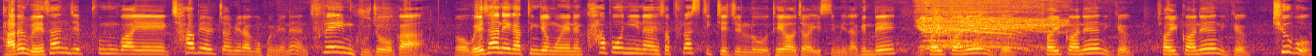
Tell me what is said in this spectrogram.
다른 외산 제품과의 차별점이라고 보면은 프레임 구조가 어, 외산에 같은 경우에는 카본이나 해서 플라스틱 재질로 되어져 있습니다. 근데 저희 거는 저희 거는 이렇게, 저희 거는 이렇게 튜브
